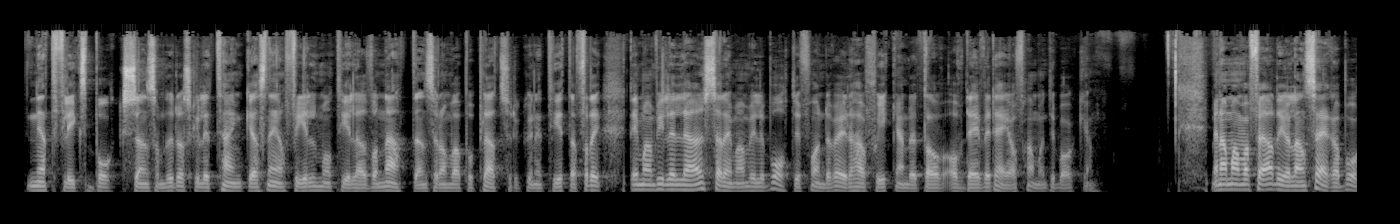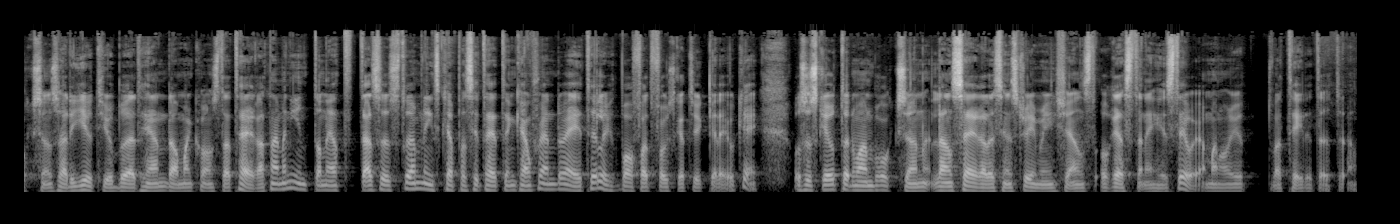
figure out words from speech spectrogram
Netflix-boxen som det då skulle tankas ner filmer till över natten så de var på plats så du kunde titta. För det, det man ville lösa, det man ville bort ifrån, det var ju det här skickandet av, av dvd fram och tillbaka. Men när man var färdig att lansera boxen så hade YouTube börjat hända och man konstaterat att nej men internet, alltså strömningskapaciteten kanske ändå är tillräckligt bra för att folk ska tycka det är okej. Okay. Och så skrotade man boxen, lanserade sin streamingtjänst och resten är historia. Man har ju varit tidigt ute där.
